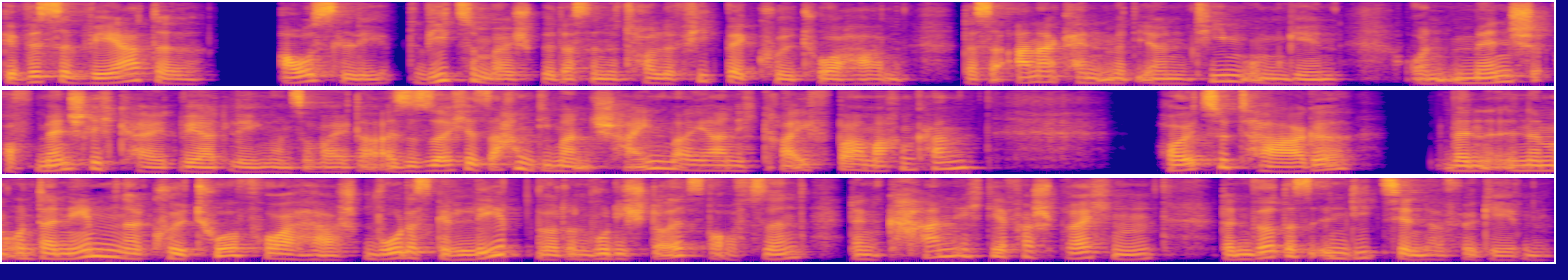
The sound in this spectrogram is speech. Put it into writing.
gewisse Werte auslebt, wie zum Beispiel, dass sie eine tolle Feedback-Kultur haben, dass sie anerkennend mit ihrem Team umgehen und Mensch, auf Menschlichkeit Wert legen und so weiter. Also solche Sachen, die man scheinbar ja nicht greifbar machen kann. Heutzutage wenn in einem Unternehmen eine Kultur vorherrscht, wo das gelebt wird und wo die stolz drauf sind, dann kann ich dir versprechen, dann wird es Indizien dafür geben.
